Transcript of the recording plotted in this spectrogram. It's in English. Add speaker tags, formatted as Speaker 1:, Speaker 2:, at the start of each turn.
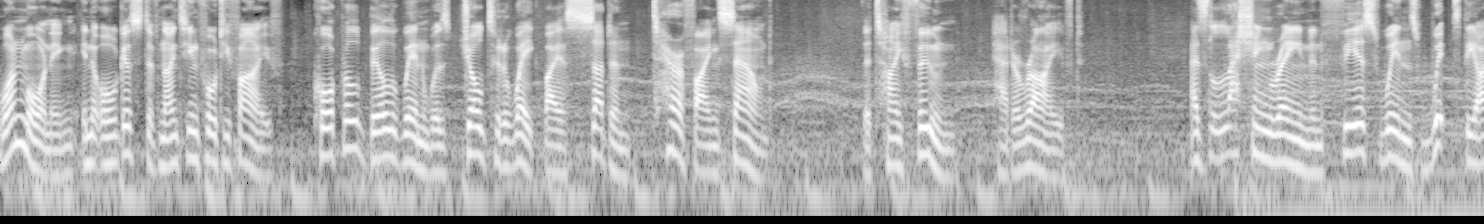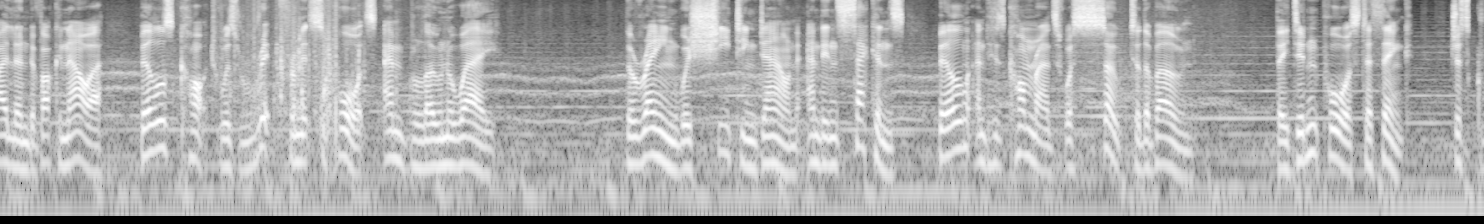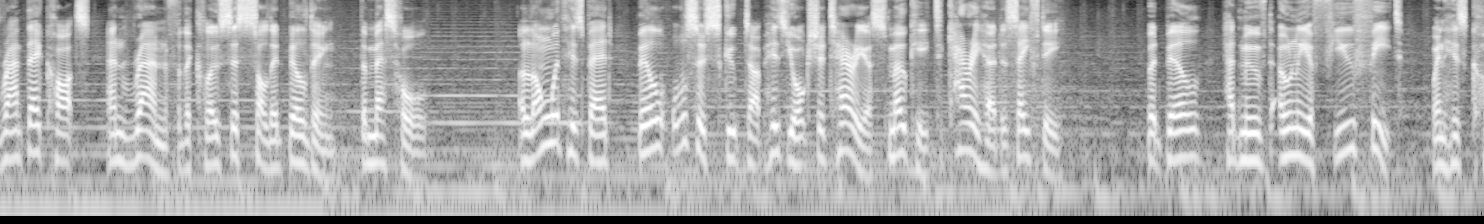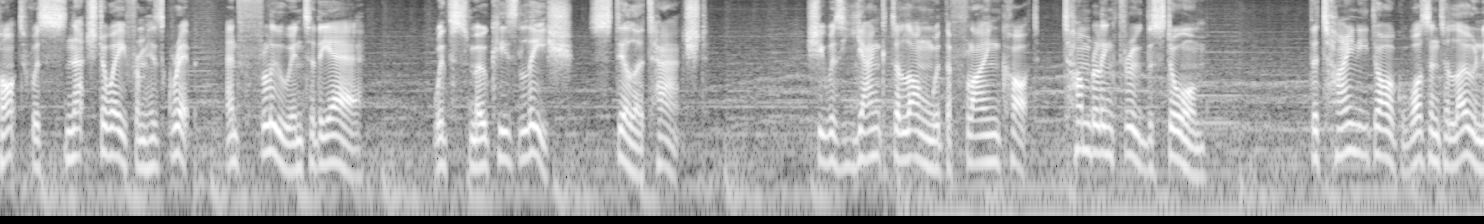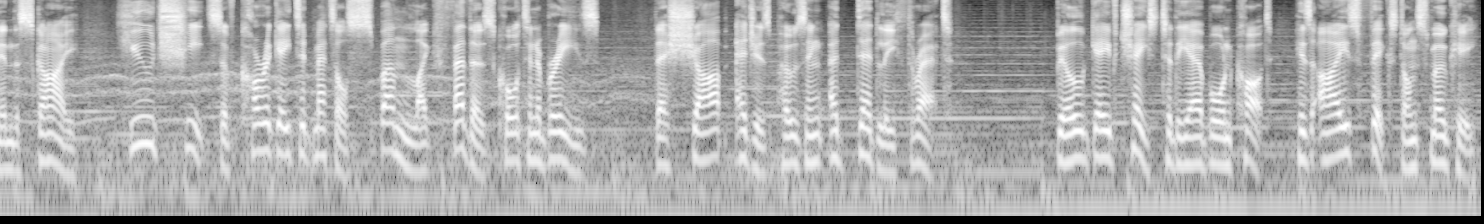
Speaker 1: One morning in August of 1945, Corporal Bill Wynne was jolted awake by a sudden, terrifying sound. The typhoon had arrived. As lashing rain and fierce winds whipped the island of Okinawa, Bill's cot was ripped from its supports and blown away. The rain was sheeting down, and in seconds, Bill and his comrades were soaked to the bone. They didn't pause to think, just grabbed their cots and ran for the closest solid building, the mess hall. Along with his bed, Bill also scooped up his Yorkshire Terrier, Smoky, to carry her to safety. But Bill had moved only a few feet when his cot was snatched away from his grip and flew into the air, with Smoky's leash still attached. She was yanked along with the flying cot, tumbling through the storm. The tiny dog wasn't alone in the sky. Huge sheets of corrugated metal spun like feathers caught in a breeze, their sharp edges posing a deadly threat. Bill gave chase to the airborne cot his eyes fixed on Smoky.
